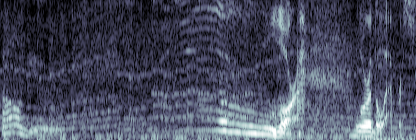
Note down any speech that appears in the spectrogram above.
call you? Oh, Laura. Laura the Lapras.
